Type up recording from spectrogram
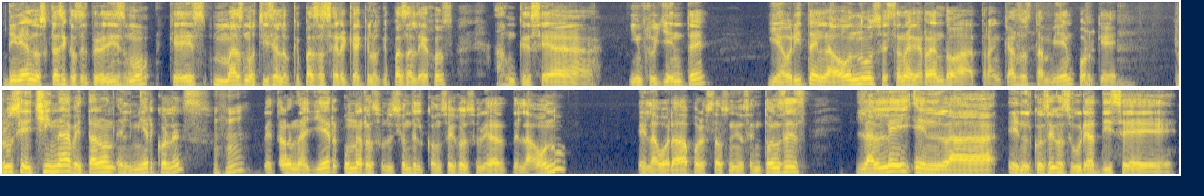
dirían los clásicos del periodismo que es más noticia lo que pasa cerca que lo que pasa lejos, aunque sea influyente y ahorita en la ONU se están agarrando a trancazos también porque Rusia y China vetaron el miércoles, vetaron ayer una resolución del Consejo de Seguridad de la ONU elaborada por Estados Unidos. Entonces, la ley en, la, en el Consejo de Seguridad dice,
